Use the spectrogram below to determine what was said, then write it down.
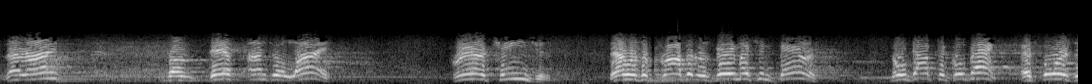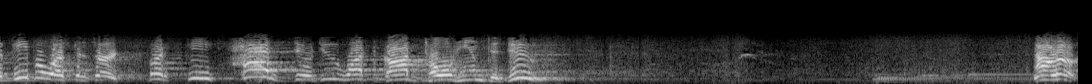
Is that right? From death unto life. Prayer changes. There was a prophet who was very much embarrassed, no doubt to go back as far as the people was concerned, but he had to do what God told him to do. Now look,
